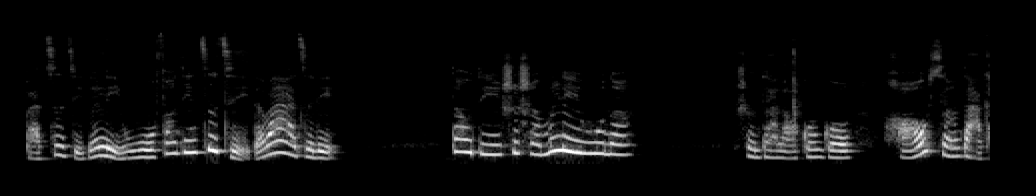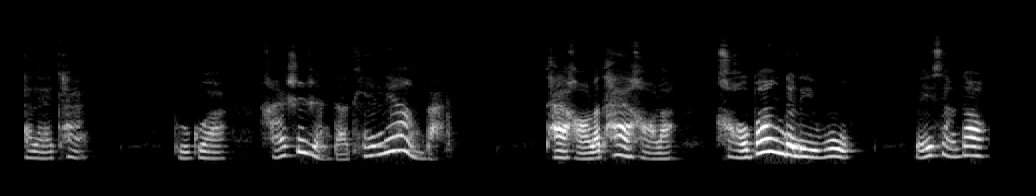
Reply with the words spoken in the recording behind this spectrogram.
把自己的礼物放进自己的袜子里，到底是什么礼物呢？圣诞老公公好想打开来看，不过还是忍到天亮吧。太好了，太好了，好棒的礼物！没想到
